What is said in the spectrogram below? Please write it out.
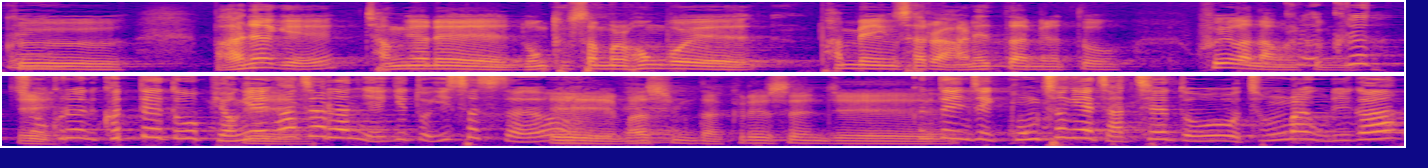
그 만약에 작년에 농특산물 홍보에 판매 행사를 안 했다면 또 후회가 남을 그러, 겁니다. 그렇죠. 그런 그때도 병행하자라는 얘기도 있었어요. 예, 예, 네. 맞습니다. 그래서 이제 근데 이제 공청회 자체도 정말 우리가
